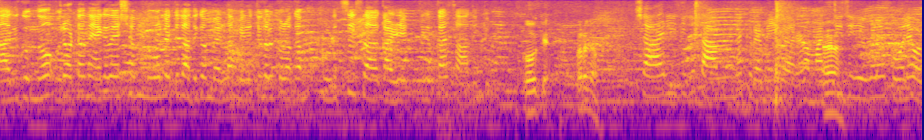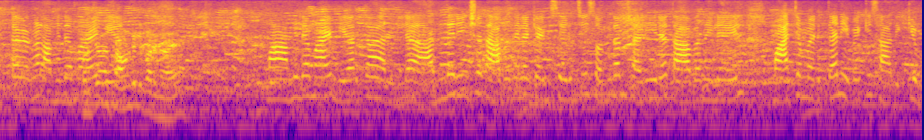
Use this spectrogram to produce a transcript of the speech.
നൽകുന്നു. ഒരോട്ടം ഏകദേശം നൂറ് ലിറ്ററിലധികം വെള്ളം മിനിറ്റുകൾക്കകം കുടിച്ച് കഴി തീർക്കാൻ സാധിക്കും. ഓക്കെ പറഞ്ഞോ. ശാരീരിക താപനില ക്രമീകരണം. മറ്റു ജീവികളെ പോലെ ഒട്ടകങ്ങൾ അമിതമായി? അമിതമായി വിയർക്കാറില്ല. അന്തരീക്ഷ താപനിലയ്ക്കനുസരിച്ച് സ്വന്തം ശരീര താപനിലയിൽ മാറ്റം വരുത്താൻ ഇവയ്ക്ക് സാധിക്കും.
